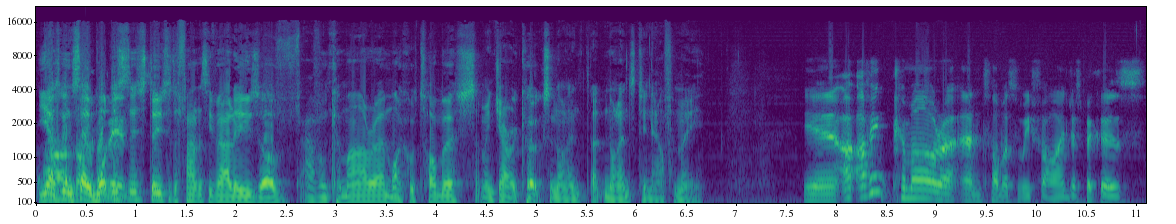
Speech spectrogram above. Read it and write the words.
yeah, I was going to say, what does convinced. this do to the fantasy values of Alvin Kamara, Michael Thomas? I mean, Jared Cook's a non- a non-entity now for me. Yeah, I, I think Kamara and Thomas will be fine, just because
